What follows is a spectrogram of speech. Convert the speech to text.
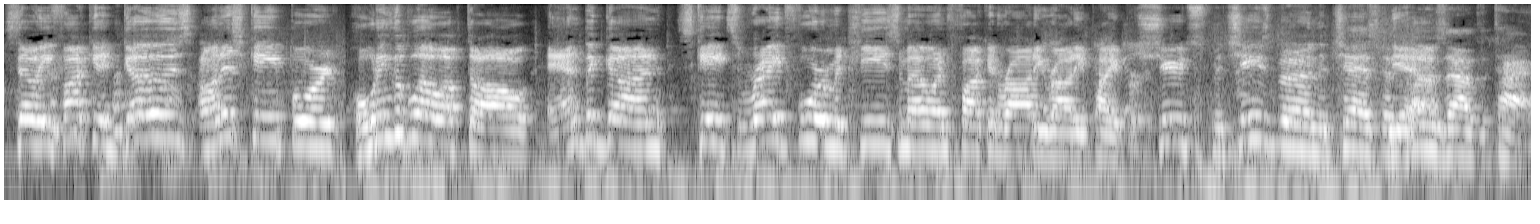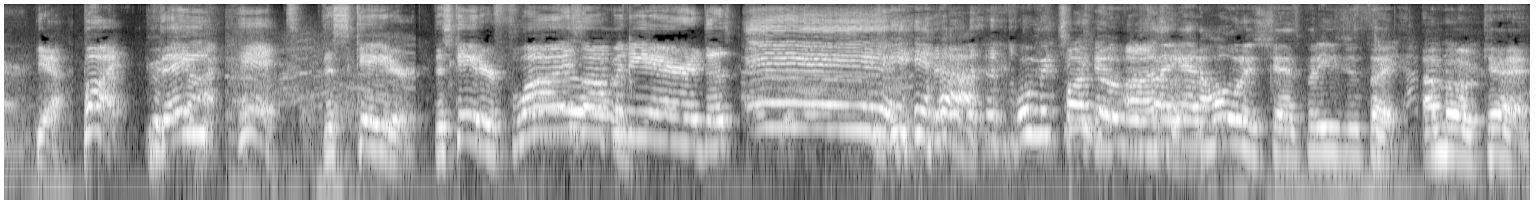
So he fucking goes on his skateboard, holding the blow up doll and the gun, skates right for Machismo and fucking Roddy Roddy Piper. Shoots Machismo in the chest and Yeah. blows out the tire. Yeah, but Good they shot. hit the skater. The skater flies oh. up in the air and does eh. yeah. Well, Fucking was like had a hole in his chest, but he's just like, I'm okay.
